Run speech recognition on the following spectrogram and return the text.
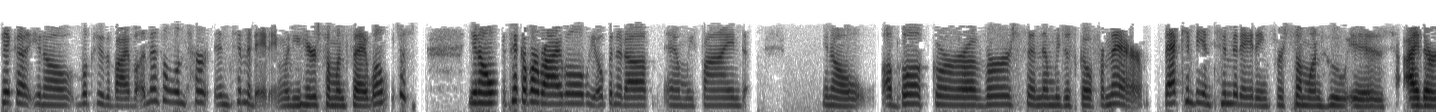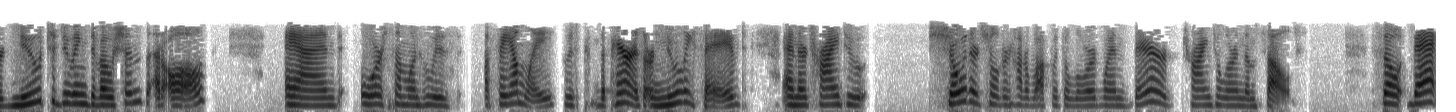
pick a, you know, look through the Bible, and that's a little inter- intimidating when you hear someone say, "Well, we just, you know, we pick up our Bible, we open it up, and we find, you know, a book or a verse, and then we just go from there." That can be intimidating for someone who is either new to doing devotions at all, and or someone who is a family whose the parents are newly saved and they're trying to show their children how to walk with the Lord when they're trying to learn themselves. So that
